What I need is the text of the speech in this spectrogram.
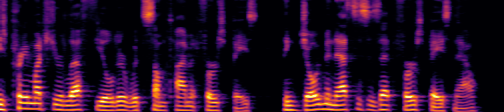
he's pretty much your left fielder with some time at first base. I think Joey Meneses is at first base now.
